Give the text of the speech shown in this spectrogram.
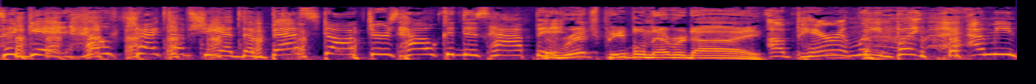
to get health checked up. She had the best doctors. How could this happen? The rich people never die. apparently but i mean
